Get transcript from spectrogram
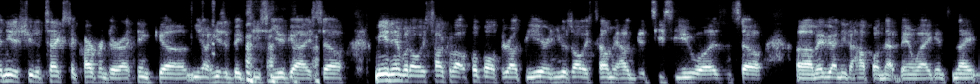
I need to shoot a text to Carpenter. I think uh, you know he's a big TCU guy. So me and him would always talk about football throughout the year, and he was always telling me how good TCU was. And so uh, maybe I need to hop on that bandwagon tonight.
